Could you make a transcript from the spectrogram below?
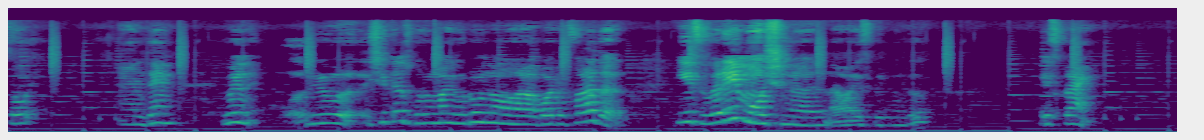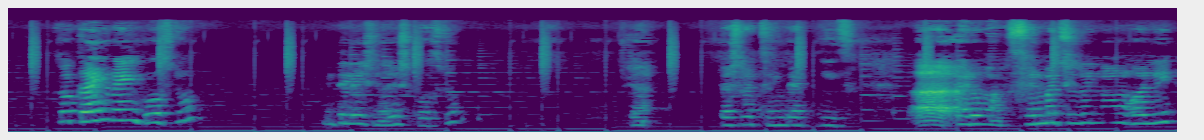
So, and then when you she tells Guruma, you don't know her about her father. He is very emotional now. He's speaking to. He's crying. So crying rain goes to internationalist goes to Dashrath saying that please uh, I don't want to send my children now early.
